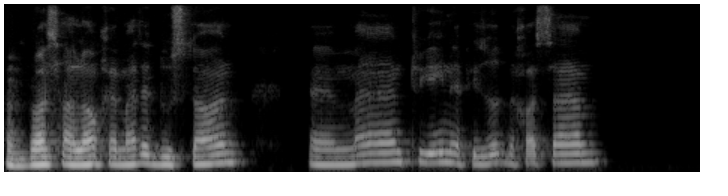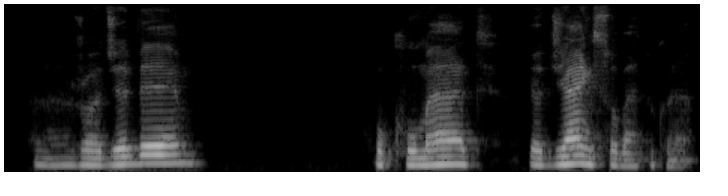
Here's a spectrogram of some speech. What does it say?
با سلام خدمت دوستان. من توی این اپیزود می‌خواستم راجع به حکومت یا جنگ صحبت بکنم.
